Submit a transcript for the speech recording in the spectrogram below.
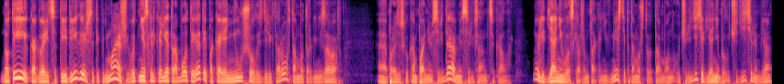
Но ты, как говорится, ты двигаешься, ты понимаешь, и вот несколько лет работы этой, пока я не ушел из директоров, там вот организовав э, продюсерскую компанию «Среда» вместе с Александром Цикало, ну или для него, скажем так, они вместе, потому что там он учредитель, я не был учредителем, я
